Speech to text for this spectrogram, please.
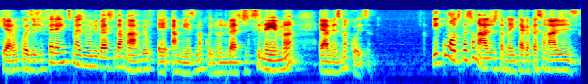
que eram coisas diferentes, mas no universo da Marvel é a mesma coisa. No universo de cinema é a mesma coisa. E com outros personagens também. Pega personagens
